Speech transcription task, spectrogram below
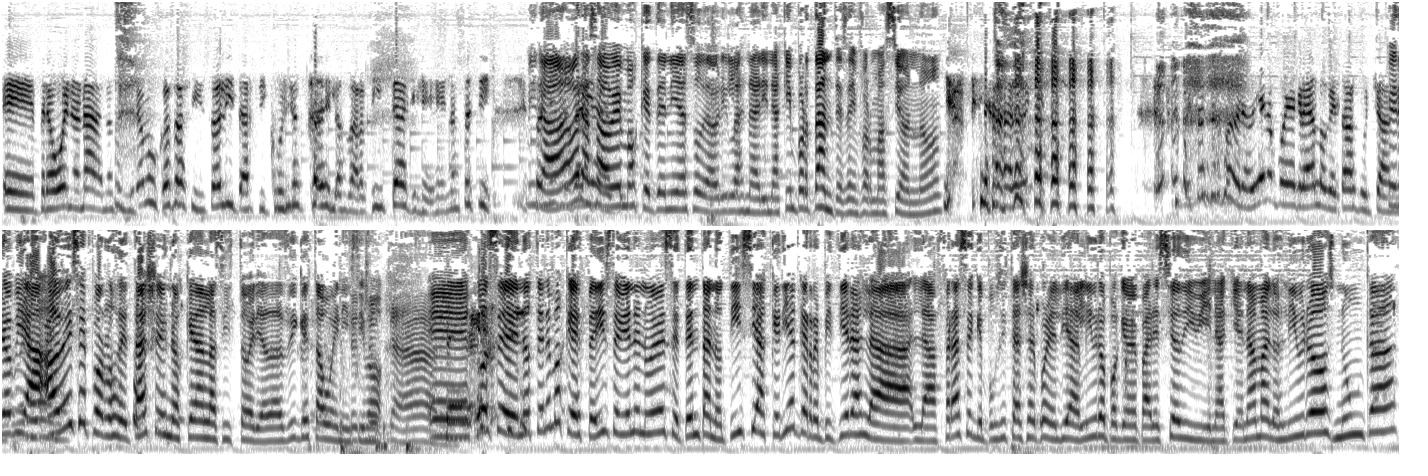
Eh, pero bueno, nada, nos enteramos cosas insólitas y curiosas de los artistas que no sé si... Mira, ahora sabemos que tenía eso de abrir las narinas. Qué importante esa información, ¿no? La verdad que- Todavía no podía creer lo que estaba escuchando. Pero mira, bueno. a veces por los detalles nos quedan las historias, así que está buenísimo. Eh, José, nos tenemos que despedir, se viene 970 Noticias. Quería que repitieras la, la frase que pusiste ayer por el Día del Libro porque me pareció divina. Quien ama los libros nunca...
